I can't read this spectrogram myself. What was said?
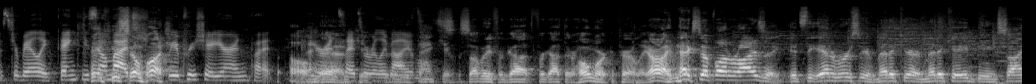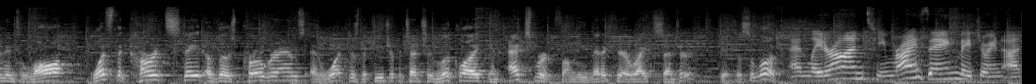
Mr. Baily, thank you, so thank so, you much. so much. We appreciate your input. Oh, your man. insights are really valuable. Thank you. Somebody forgot forgot their homework apparently. All right, next up on Rising, it's the anniversary of Medicare and Medicaid being signed into law. What's the current state of those programs, and what does the future potentially look like? An expert from the Medicare Rights Center gives us a look. And later on, Team Rising, they join us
